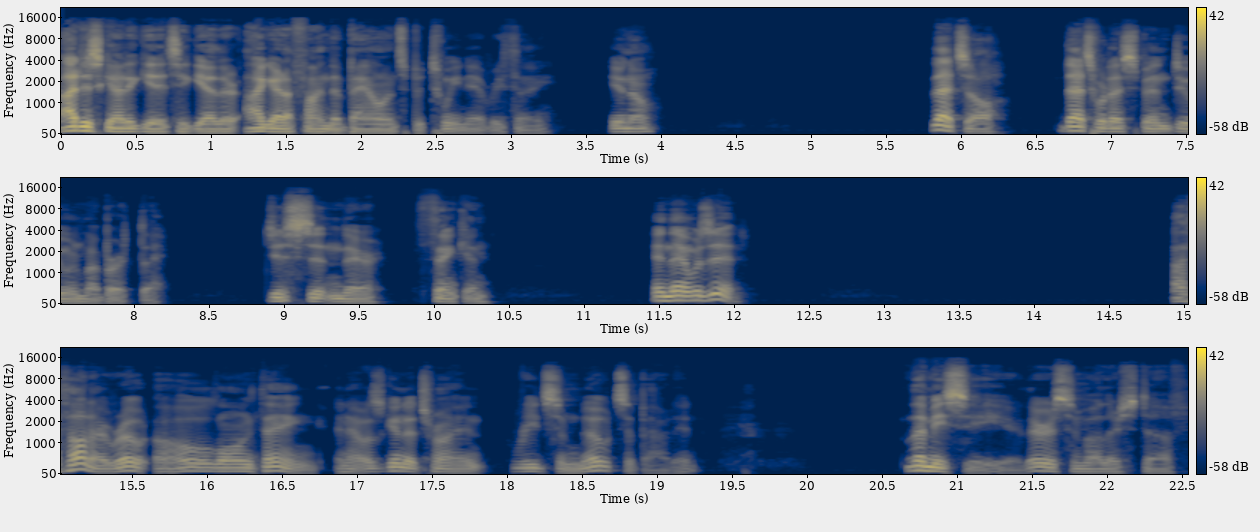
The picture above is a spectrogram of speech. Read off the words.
I just got to get it together. I got to find the balance between everything you know? That's all. That's what I spent doing my birthday. Just sitting there thinking. And that was it. I thought I wrote a whole long thing and I was going to try and read some notes about it. Let me see here. There is some other stuff.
